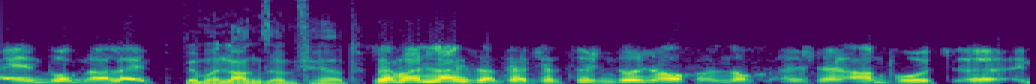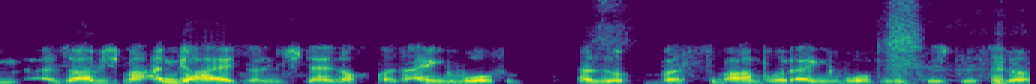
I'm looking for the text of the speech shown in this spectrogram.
Eilenburg nach Leipzig. Wenn man langsam fährt. Wenn man langsam fährt. Ich habe zwischendurch auch noch schnell Abendbrot, äh, also habe ich mal angehalten und schnell noch was eingeworfen. Also was zum Abendbrot eingeworfen ist, nicht, dass wieder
